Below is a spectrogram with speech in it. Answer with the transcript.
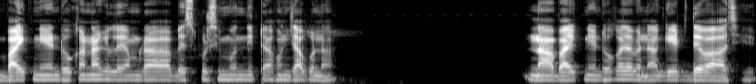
বাইক নিয়ে ঢোকা না গেলে আমরা ব্যাসপুর শিব মন্দিরটা এখন যাব না। না, বাইক নিয়ে ঢোকা যাবে না, গেট দেওয়া আছে।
